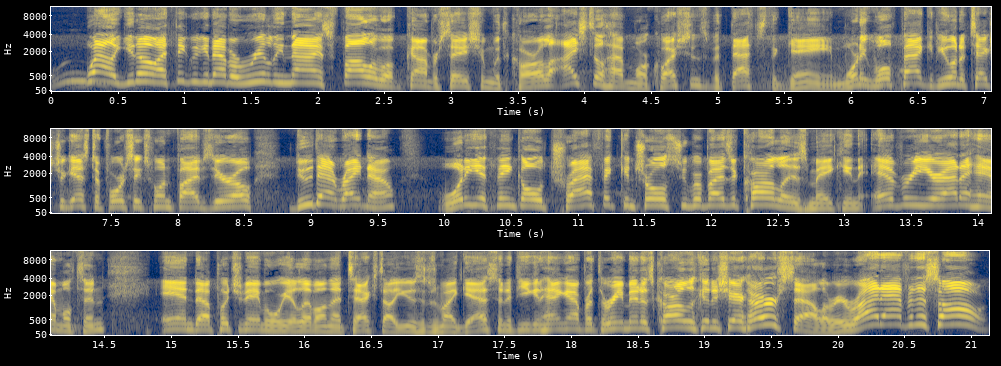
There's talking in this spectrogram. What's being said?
Well, you know, I think we can have a really nice follow up conversation with Carla. I still have more questions, but that's the game. Morning Wolfpack, if you want to text your guest to 46150, do that right now. What do you think old traffic control supervisor Carla is making every year out of Hamilton? And uh, put your name and where you live on that text. I'll use it as my guess. And if you can hang out for three minutes, Carla's going to share her salary right after the song.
